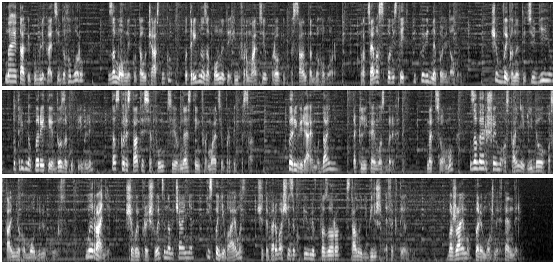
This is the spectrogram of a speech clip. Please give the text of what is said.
На етапі публікації договору замовнику та учаснику потрібно заповнити інформацію про підписанта договору. Про це вас сповістить відповідне повідомлення. Щоб виконати цю дію, потрібно перейти до закупівлі та скористатися функцією внести інформацію про підписанта. Перевіряємо дані та клікаємо Зберегти. На цьому завершуємо останнє відео останнього модулю курсу. Ми раді, що ви пройшли це навчання і сподіваємось, що тепер ваші закупівлі в Прозоро стануть більш ефективними. Бажаємо переможних тендерів!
